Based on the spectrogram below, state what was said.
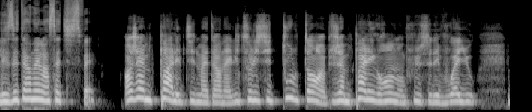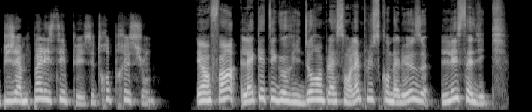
Les éternels insatisfaits. Oh, j'aime pas les petites maternelles, ils te sollicitent tout le temps. Et puis j'aime pas les grands non plus, c'est des voyous. Et puis j'aime pas les CP, c'est trop de pression. Et enfin, la catégorie de remplaçants la plus scandaleuse, les sadiques.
